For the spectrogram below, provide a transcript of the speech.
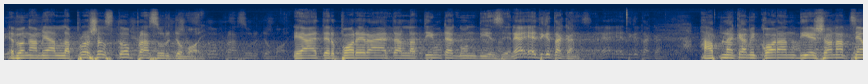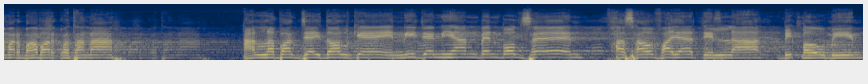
এবং আমি আল্লাহ প্রশস্ত, প্রাচুর্যময়। এই আয়াতের পরের আয়াত আল্লাহ তিনটা গুণ দিয়েছেন। এদিকে তাকান। আপনাকে আমি কোরআন দিয়ে শোনাচ্ছি, আমার বাবার কথা না। আল্লাহ পাক যেই দলকে নিজে নিয়ে আনবেন বলছেন ফাসাও ফায়াতিল্লা বিকৌমিন।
